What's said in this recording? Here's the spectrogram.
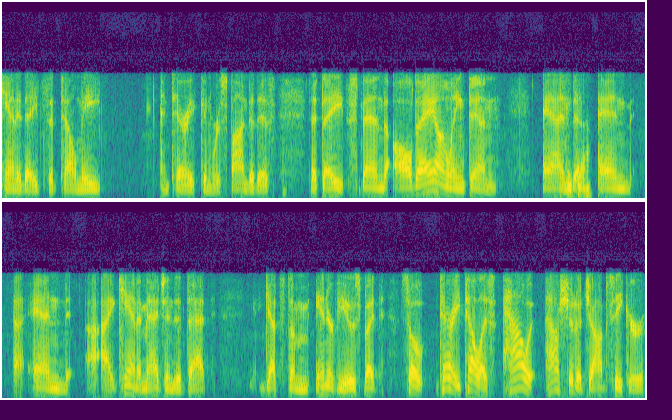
candidates that tell me, and Terry can respond to this, that they spend all day on LinkedIn, and yeah. and uh, and I can't imagine that that gets them interviews. But so Terry, tell us how how should a job seeker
